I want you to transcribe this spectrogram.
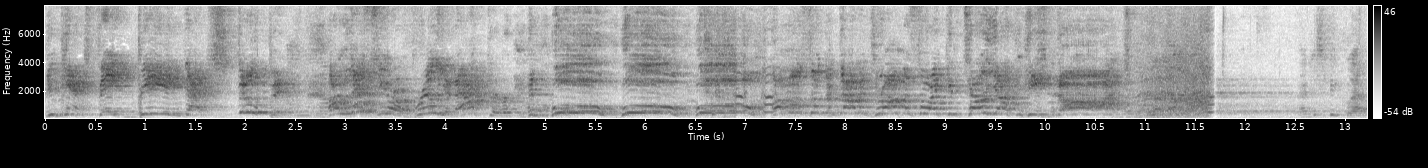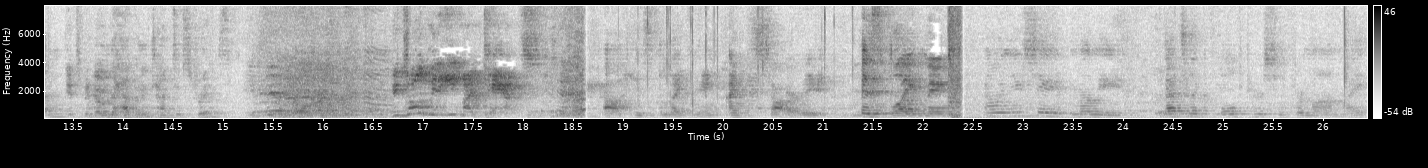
You can't fake being that stupid unless you're a brilliant actor. And ooh, ooh, ooh, I'm also the god of drama, so I can tell you he's not. I can speak Latin. It's been known to happen in times of stress. You told me to eat my pants. Ah, his lightning. I'm sorry. His lightning. Now, when you say mummy, that's like old person for mom, right?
